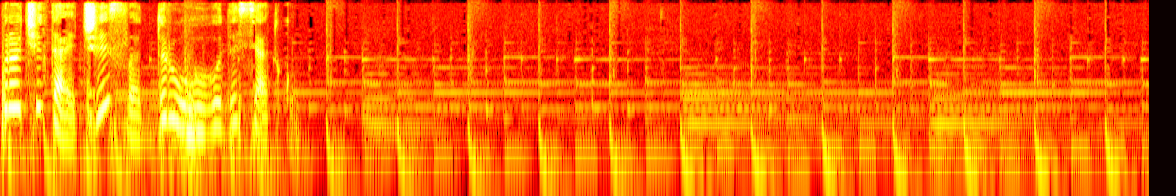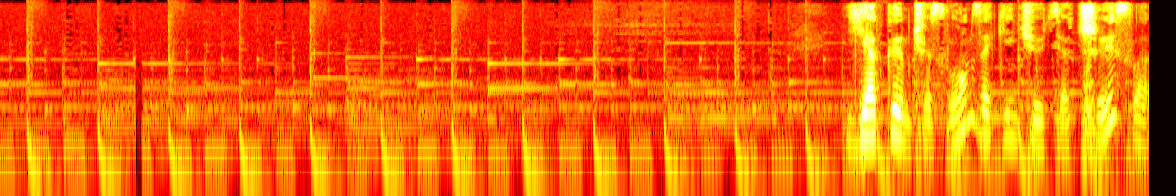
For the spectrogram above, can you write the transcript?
прочитай числа другого десятку. Яким числом закінчуються числа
